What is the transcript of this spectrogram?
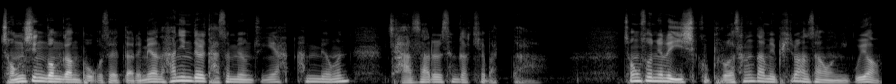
정신 건강 보고서에 따르면 한인들 다섯 명 중에 한 명은 자살을 생각해 봤다. 청소년의 29%가 상담이 필요한 상황이고요.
